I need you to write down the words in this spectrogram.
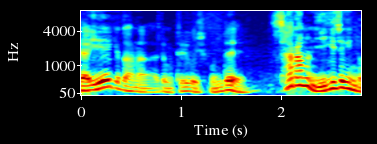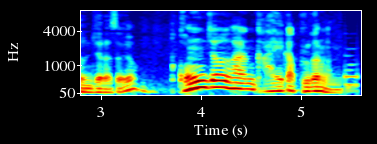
내가 이 얘기도 하나 좀 드리고 싶은데 사람은 이기적인 존재라서요. 공정한 가해가 불가능합니다.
